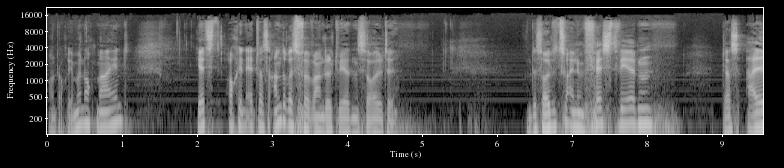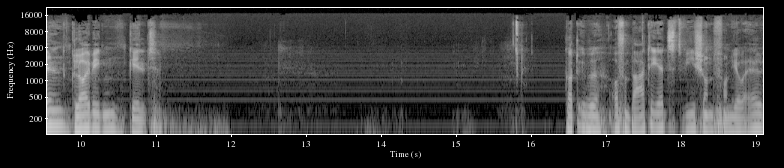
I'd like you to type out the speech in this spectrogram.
und auch immer noch meint, jetzt auch in etwas anderes verwandelt werden sollte. Und es sollte zu einem Fest werden, das allen Gläubigen gilt. Gott offenbarte jetzt, wie schon von Joel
